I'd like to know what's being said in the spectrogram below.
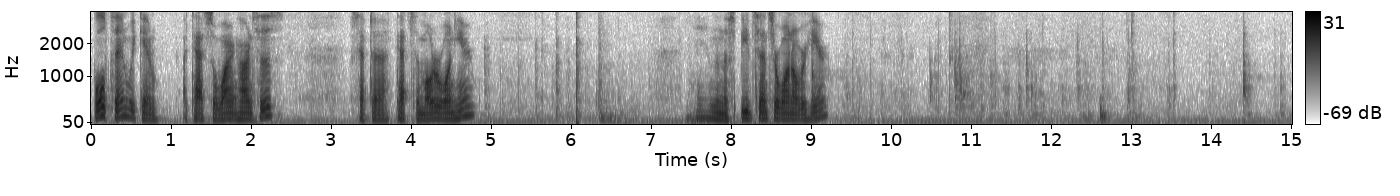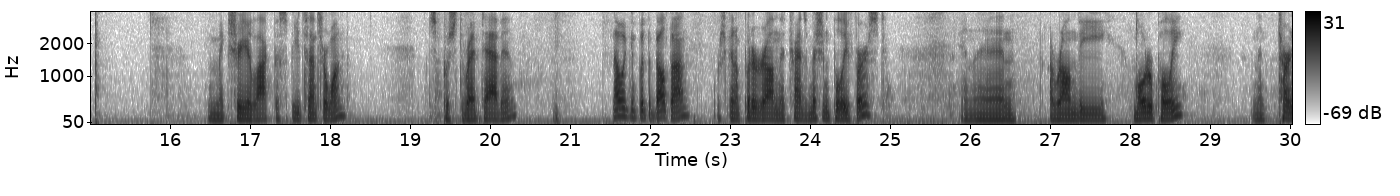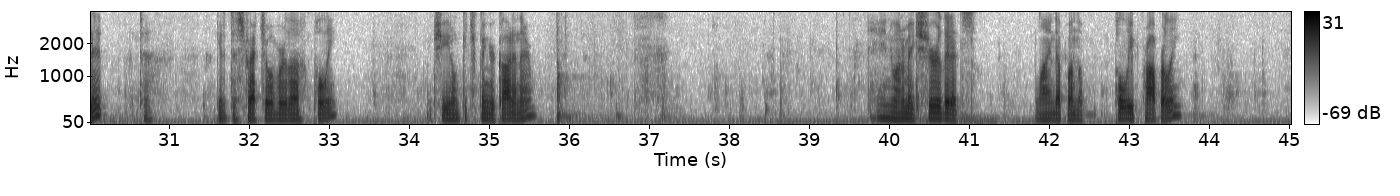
bolts in, we can attach the wiring harnesses just have to attach the motor one here. And then the speed sensor one over here. And make sure you lock the speed sensor one. Just push the red tab in. Now we can put the belt on. We're just going to put it around the transmission pulley first, and then around the motor pulley, and then turn it to get it to stretch over the pulley. Make sure you don't get your finger caught in there. And you want to make sure that it's lined up on the pulley properly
